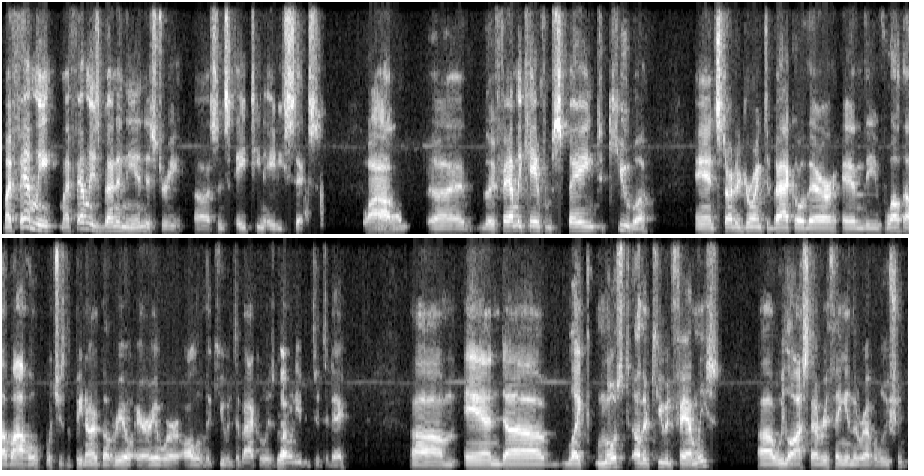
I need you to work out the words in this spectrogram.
my family, my family's been in the industry uh, since 1886. Wow. Um, uh, the family came from Spain to Cuba and started growing tobacco there in the Vuelta Abajo, which is the Pinar del Rio area where all of the Cuban tobacco is Yep. grown even to today. Um, and uh, like most other Cuban families, uh, we lost everything in the revolution.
